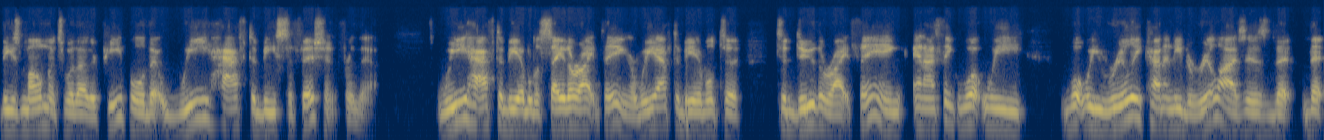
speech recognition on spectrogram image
these moments with other people that we have to be sufficient for them. We have to be able to say the right thing or we have to be able to to do the right thing. And i think what we what we really kind of need to realize is that that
